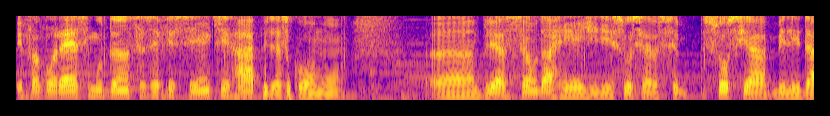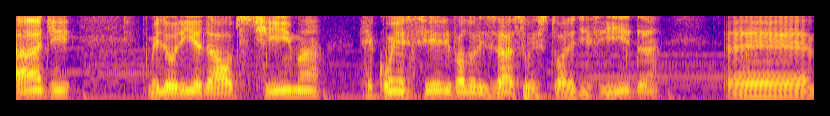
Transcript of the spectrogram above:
e favorece mudanças eficientes e rápidas, como a ampliação da rede de sociabilidade, melhoria da autoestima reconhecer e valorizar a sua história de vida, é,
